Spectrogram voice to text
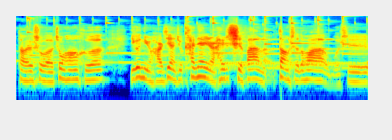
大伟说庄航和一个女孩见去看电影还是吃饭了。当时的话我是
